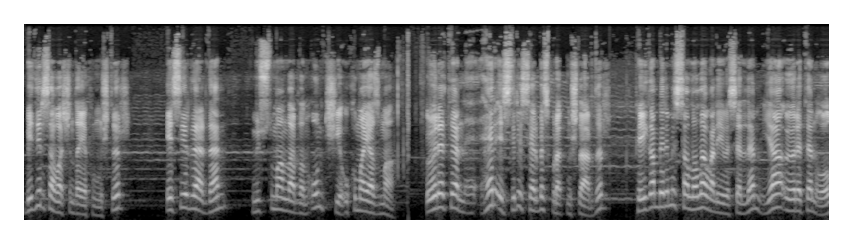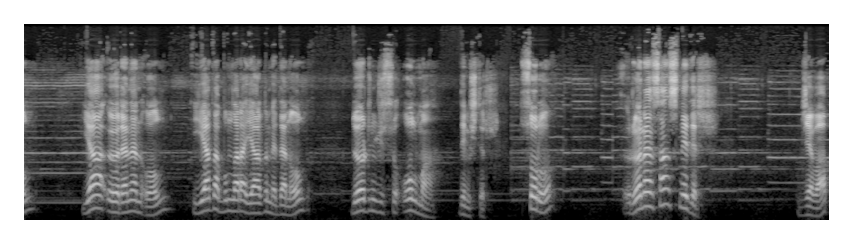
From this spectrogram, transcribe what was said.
Bedir Savaşı'nda yapılmıştır. Esirlerden, Müslümanlardan 10 kişiye okuma yazma öğreten her esiri serbest bırakmışlardır. Peygamberimiz sallallahu aleyhi ve sellem ya öğreten ol, ya öğrenen ol, ya da bunlara yardım eden ol, dördüncüsü olma demiştir. Soru, Rönesans nedir? Cevap,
